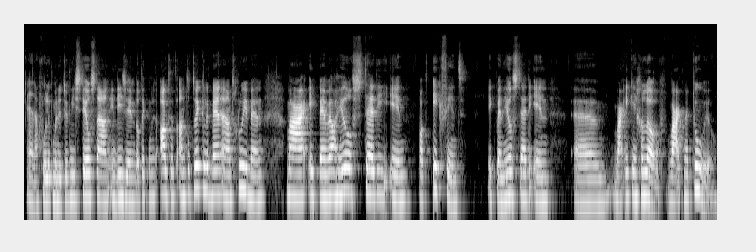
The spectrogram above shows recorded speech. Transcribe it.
En dan voel ik me natuurlijk niet stilstaan in die zin dat ik altijd aan het ontwikkelen ben en aan het groeien ben. Maar ik ben wel heel steady in wat ik vind. Ik ben heel steady in um, waar ik in geloof, waar ik naartoe wil.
